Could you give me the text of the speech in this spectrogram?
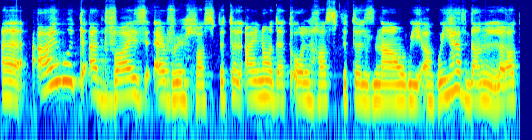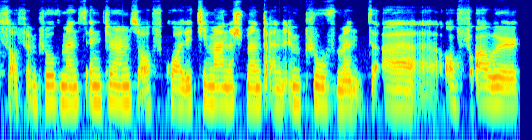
Uh, I would advise every hospital. I know that all hospitals now we uh, we have done lots of improvements in terms of quality management and improvement uh, of our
